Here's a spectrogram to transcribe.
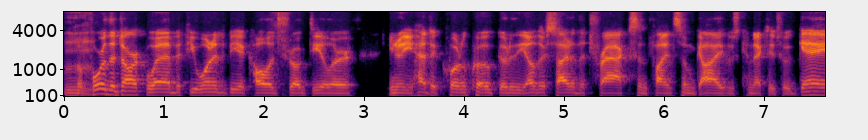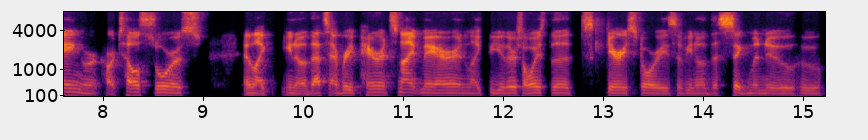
Mm. Before the dark web, if you wanted to be a college drug dealer, you know, you had to quote unquote go to the other side of the tracks and find some guy who's connected to a gang or a cartel source. And like, you know, that's every parent's nightmare. And like the, there's always the scary stories of, you know, the Sigma Nu who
